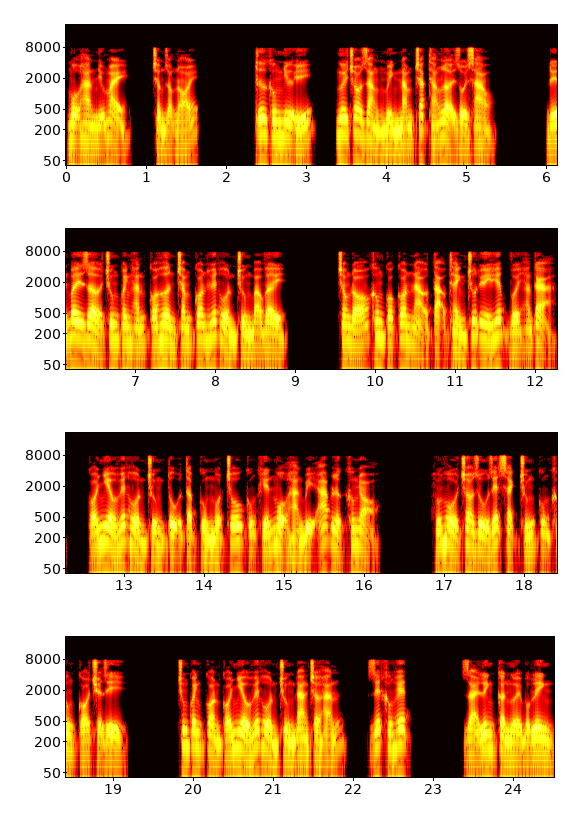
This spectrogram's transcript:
Mộ hàn nhíu mày, trầm giọng nói. Tư không như ý, ngươi cho rằng mình nắm chắc thắng lợi rồi sao? Đến bây giờ chung quanh hắn có hơn trăm con huyết hồn trùng bao vây. Trong đó không có con nào tạo thành chút uy hiếp với hắn cả, có nhiều huyết hồn trùng tụ tập cùng một chỗ cũng khiến mộ hàn bị áp lực không nhỏ. Huống hồ cho dù giết sạch chúng cũng không có chuyện gì. Chung quanh còn có nhiều huyết hồn trùng đang chờ hắn, giết không hết. Giải linh cần người buộc linh,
